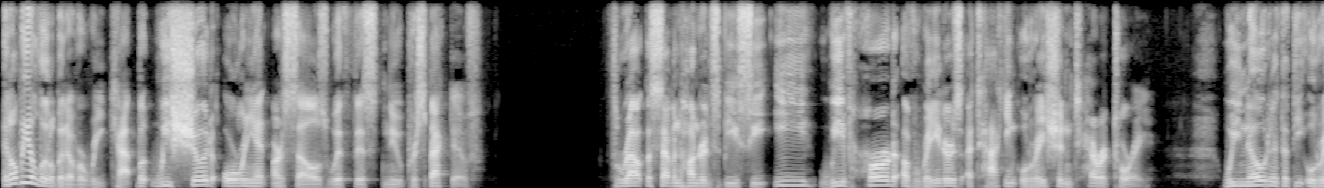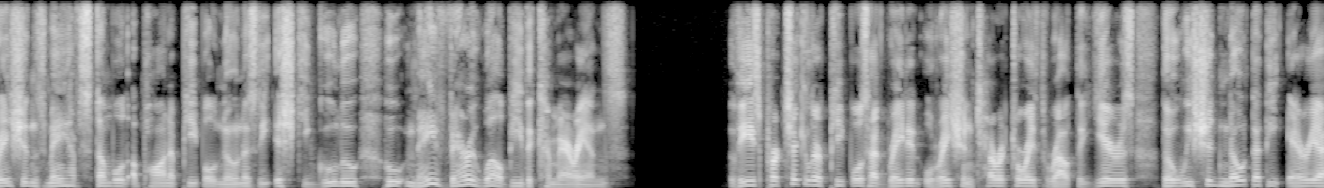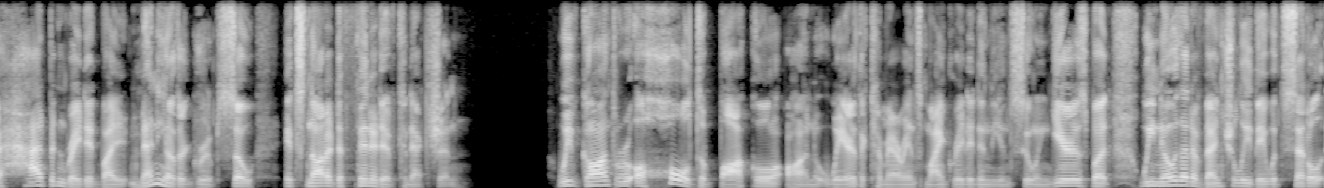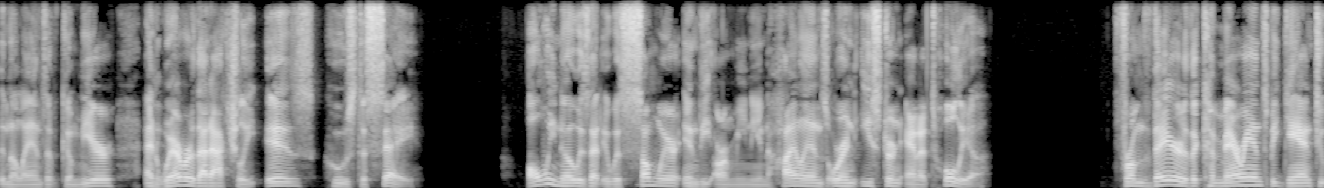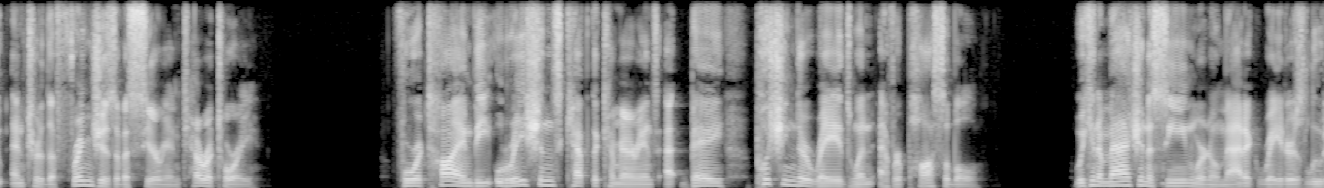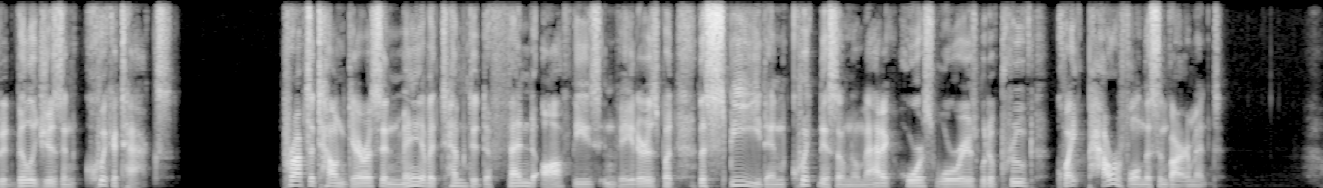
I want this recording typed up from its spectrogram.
It'll be a little bit of a recap, but we should orient ourselves with this new perspective. Throughout the 700s BCE, we've heard of raiders attacking Urartian territory we noted that the Urartians may have stumbled upon a people known as the Ishkigulu, who may very well be the Cimmerians. These particular peoples had raided Urartian territory throughout the years, though we should note that the area had been raided by many other groups, so it's not a definitive connection. We've gone through a whole debacle on where the Cimmerians migrated in the ensuing years, but we know that eventually they would settle in the lands of Gemir, and wherever that actually is, who's to say? All we know is that it was somewhere in the Armenian highlands or in eastern Anatolia. From there, the Cimmerians began to enter the fringes of Assyrian territory. For a time, the Urartians kept the Cimmerians at bay, pushing their raids whenever possible. We can imagine a scene where nomadic raiders looted villages in quick attacks. Perhaps a town garrison may have attempted to fend off these invaders, but the speed and quickness of nomadic horse warriors would have proved quite powerful in this environment.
